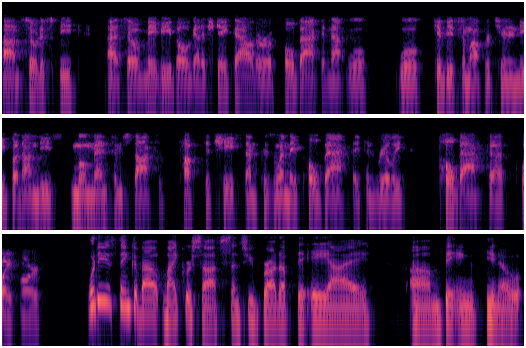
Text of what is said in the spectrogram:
um, so to speak. Uh, so maybe they'll get a shakeout or a pullback, and that will will give you some opportunity. But on these momentum stocks, it's tough to chase them because when they pull back, they can really pull back uh, quite hard. What do you think about Microsoft since you brought up the AI um, being, you know,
